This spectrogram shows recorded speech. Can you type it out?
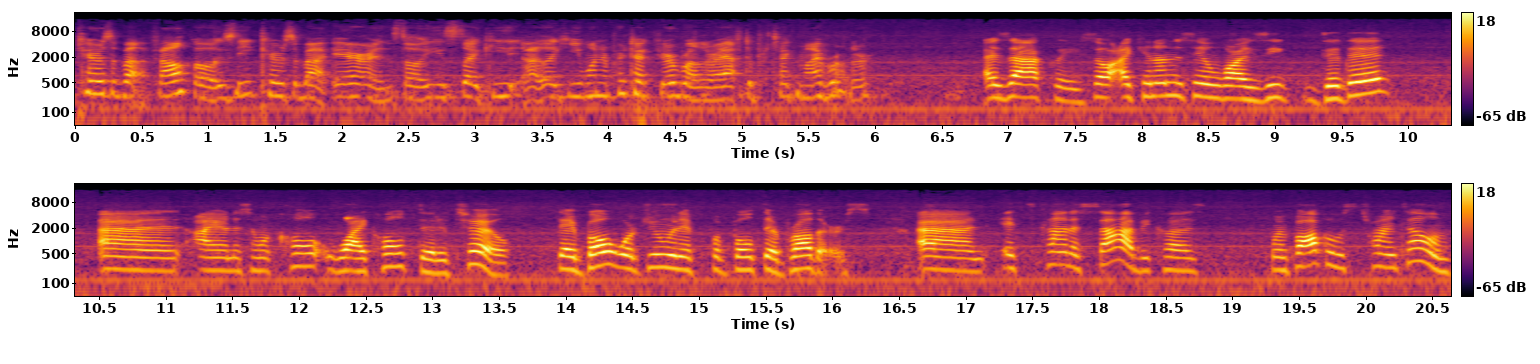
cares about Falco, Zeke cares about Eren. So he's like, he uh, like you want to protect your brother, I have to protect my brother. Exactly. So I can understand why Zeke did it, and I understand what Colt, why Colt did it too. They both were doing it for both their brothers, and it's kind of sad because when Falco was trying to tell him,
